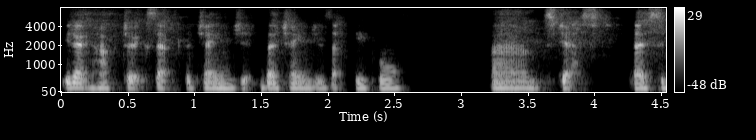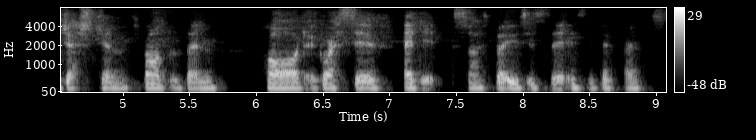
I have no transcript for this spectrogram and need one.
you don't have to accept the change the changes that people um, suggest their suggestions rather than hard aggressive edits. I suppose is the is the difference.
